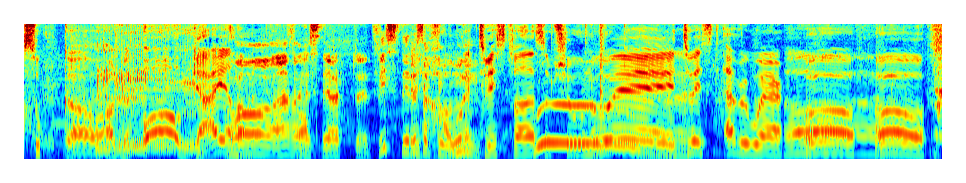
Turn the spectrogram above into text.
sukker og alt mulig. Å, Geir! Han jeg har arrestert eh, Twist i Vi har med twist fra resepsjonen. Oi, twist everywhere. Åh, åh.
